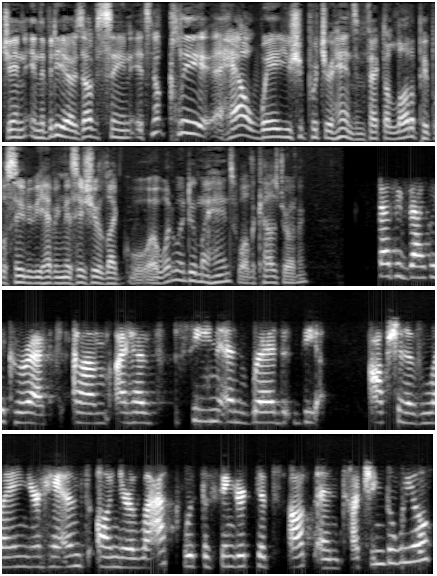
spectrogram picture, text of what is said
Jen, in the videos I've seen, it's not clear how where you should put your hands. In fact, a lot of people seem to be having this issue of like, what do I do with my hands while the car's driving? That's exactly correct. Um, I have seen and read the option of laying your hands on your lap with the fingertips up and touching the wheel.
